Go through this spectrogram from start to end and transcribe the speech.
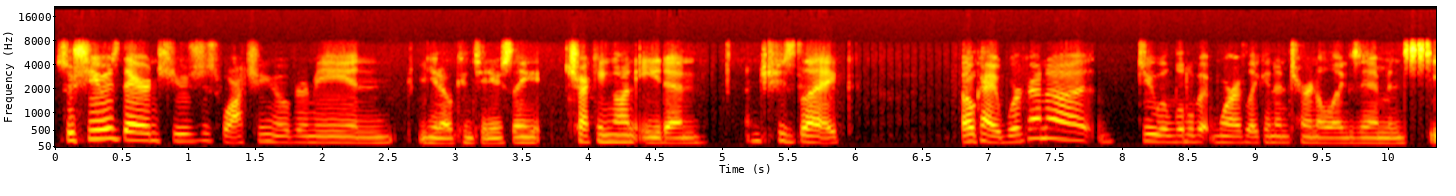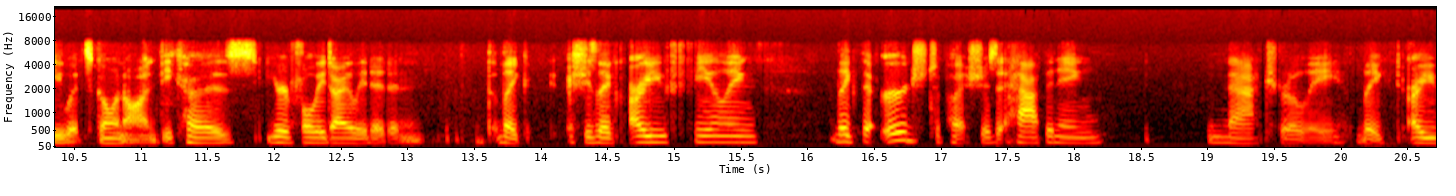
So she was there, and she was just watching over me, and you know, continuously checking on Eden. And she's like, "Okay, we're gonna do a little bit more of like an internal exam and see what's going on because you're fully dilated and like she's like are you feeling like the urge to push is it happening naturally? Like are you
